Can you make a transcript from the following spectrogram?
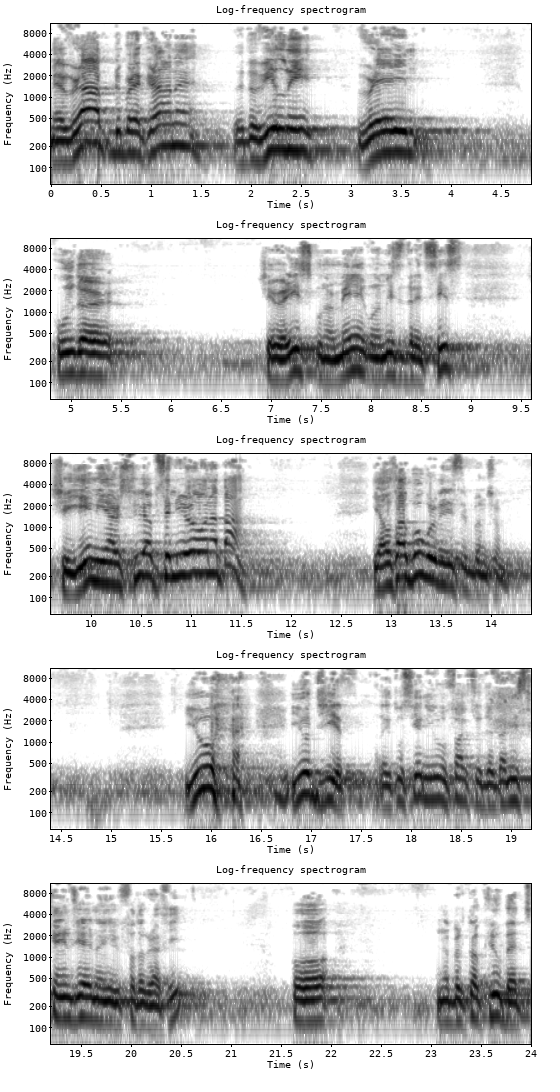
me vrap nëpër ekrane dhe të villni vrerin kundër Qeverisë kundër meje, kundër Ministrit të Drejtësisë, që jemi arsyeja pse lirohen ata. Jua tha bukur Ministri mbrëmë. Ju, ju të gjithë, dhe këtu s'jeni ju në fakt se deri tani s'keni nxjerrë ndonjë fotografi, po nëpër këto klubet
